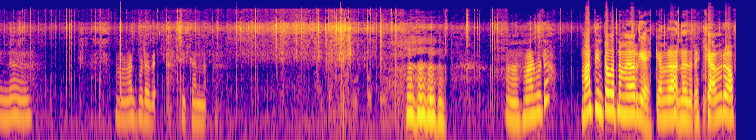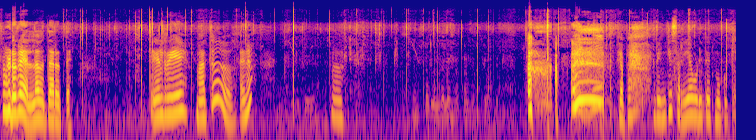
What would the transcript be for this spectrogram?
ಇನ್ನು ಮಾಡಿಬಿಡೋದೆ ಚಿಕನ್ನ ಹಾಂ ಮಾಡಿಬಿಟ್ಟು? ಮತ್ತೆ ತಿಂತೋಗುತ್ತೆ ನಮ್ಮ ಮನೆಯವ್ರಿಗೆ. ಕ್ಯಾಮ್ರಾ ಅನ್ನೋದ್ರೆ ಕ್ಯಾಮ್ರಾ ಆಫ್ ಮಾಡಿದ್ರೆ ಎಲ್ಲ ಗೊತ್ತಾರುತ್ತೆ ಹೇಳ್ರಿ, ಮಾತು? ಏನು? ಹಾಂ ಯಪ್ಪ, ಬೆಂಕಿ ಸರಿಯಾಗಿ ಹೊಡಿತೈತೆ ಮುಖಕ್ಕೆ.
